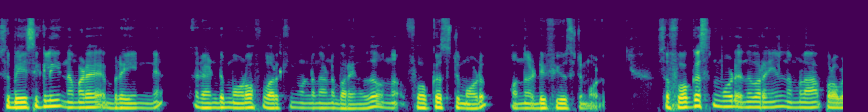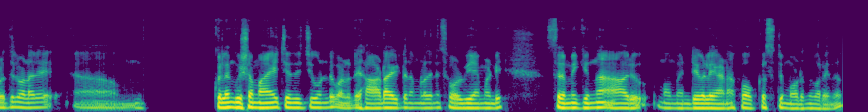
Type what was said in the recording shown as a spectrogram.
സോ ബേസിക്കലി നമ്മുടെ ബ്രെയിനിന് രണ്ട് മോഡ് ഓഫ് വർക്കിംഗ് ഉണ്ടെന്നാണ് പറയുന്നത്. ഒന്ന് ഫോക്കസ്ഡ് മോഡും ഒന്ന് ഡിഫ്യൂസ്ഡ് മോഡും സോ ഫോക്കസ്ഡ് മോഡ് എന്ന് പറഞ്ഞാൽ നമ്മൾ ആ പ്രോബ്ലത്തിൽ വളരെ കുലങ്കുഷമായി ചിന്തിച്ചുകൊണ്ട് വളരെ ഹാർഡായിട്ട് നമ്മളതിനെ സോൾവ് ചെയ്യാൻ വേണ്ടി ശ്രമിക്കുന്ന ആ ഒരു മൊമെന്റുകളെയാണ് ഫോക്കസ്ഡ് മോഡ് എന്ന് പറയുന്നത്.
